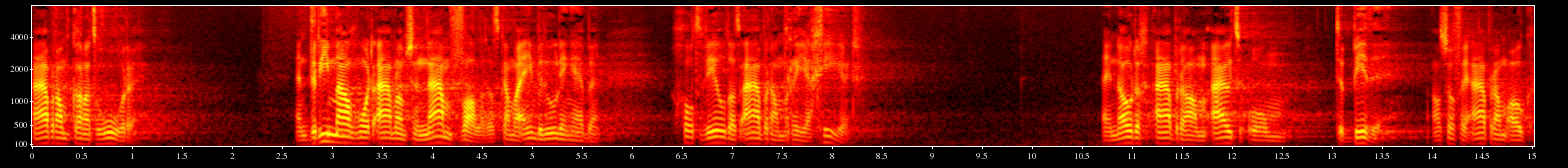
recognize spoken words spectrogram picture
Abraham kan het horen. En driemaal hoort Abraham zijn naam vallen. Dat kan maar één bedoeling hebben. God wil dat Abraham reageert. Hij nodigt Abraham uit om te bidden. Alsof hij Abraham ook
